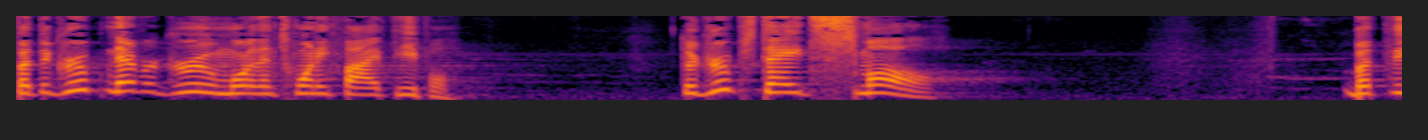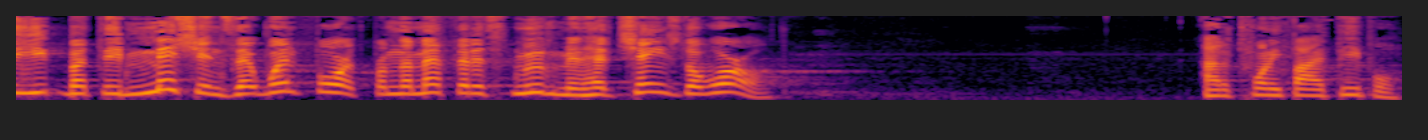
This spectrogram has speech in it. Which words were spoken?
But the group never grew more than 25 people. The group stayed small. But the, but the missions that went forth from the Methodist movement had changed the world out of 25 people.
